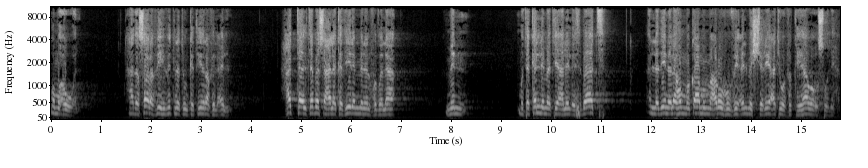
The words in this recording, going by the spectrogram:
ومؤول. هذا صار فيه فتنة كثيرة في العلم. حتى التبس على كثير من الفضلاء من متكلمة أهل الإثبات الذين لهم مقام معروف في علم الشريعة وفقهها وأصولها.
